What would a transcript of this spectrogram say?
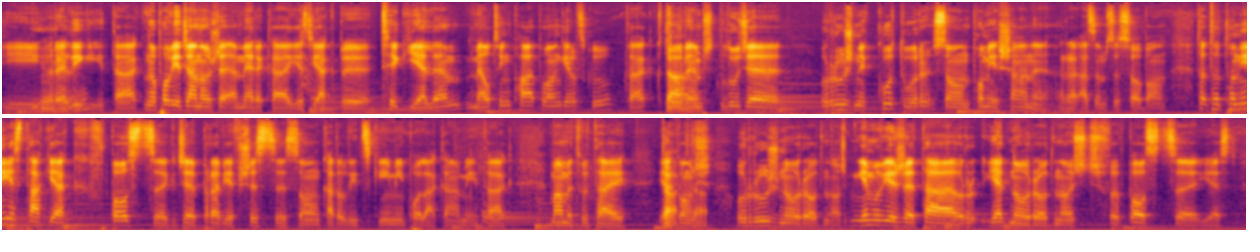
i religii, tak? No powiedziano, że Ameryka jest jakby tygielem, melting pot po angielsku, tak? Którym ludzie różnych kultur są pomieszane razem ze sobą. To, to, to nie jest tak jak w Polsce, gdzie prawie wszyscy są katolickimi Polakami, tak? Mamy tutaj jakąś tak. różnorodność. Nie mówię, że ta jednorodność w Polsce jest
